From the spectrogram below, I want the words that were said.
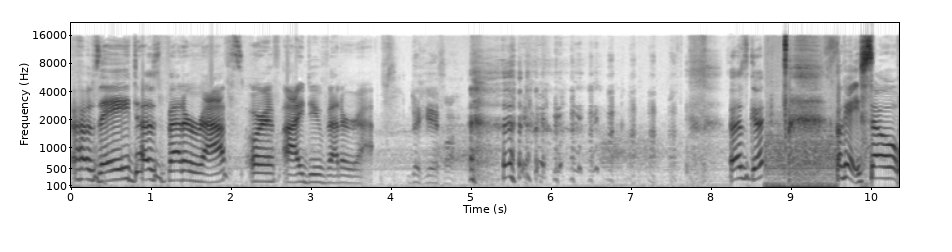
Jose does better wraps or if I do better wraps. De jefa. That's good. Okay, so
